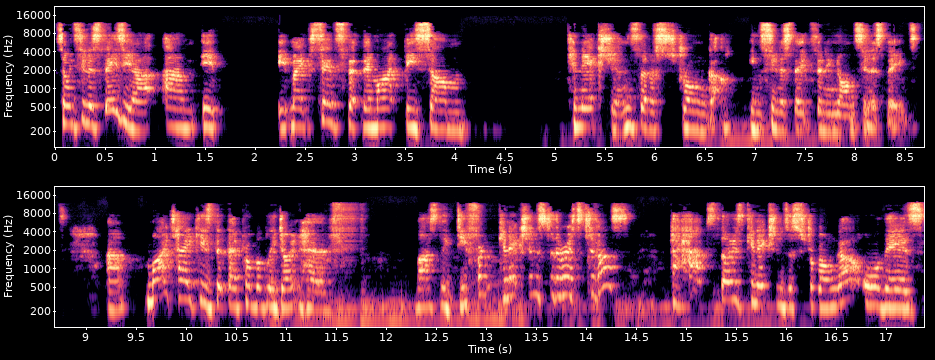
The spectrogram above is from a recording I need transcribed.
So in synesthesia, um, it it makes sense that there might be some connections that are stronger in synesthetes than in non-synesthetes. Uh, my take is that they probably don't have vastly different connections to the rest of us. Perhaps those connections are stronger, or there's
